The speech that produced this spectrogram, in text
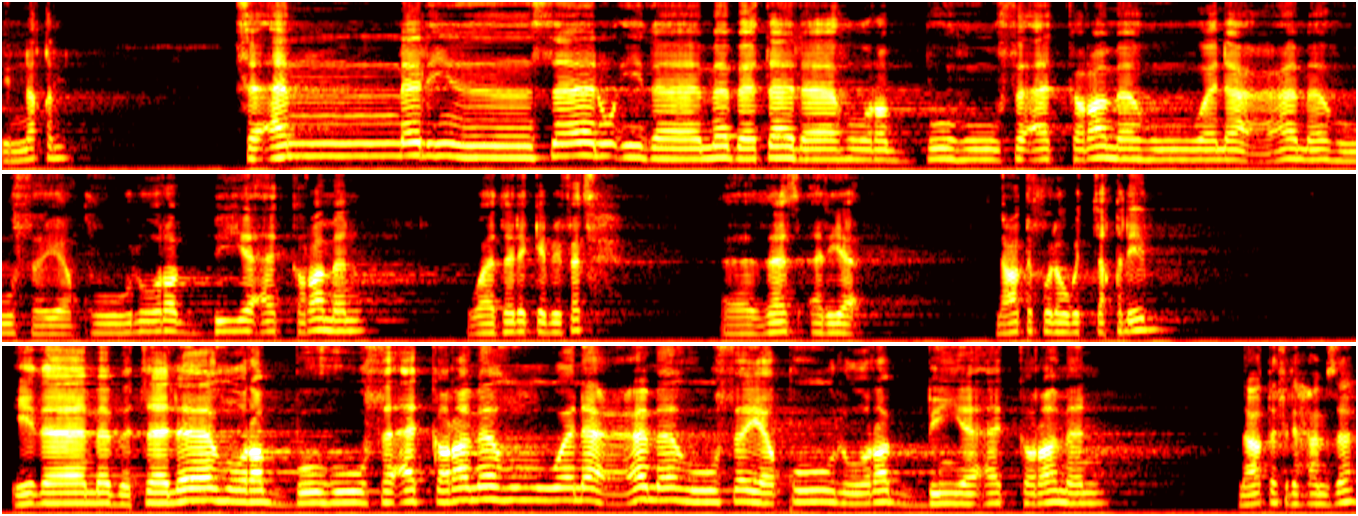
بالنقل. فأما الإنسان إذا ما ابتلاه ربه فأكرمه ونعمه فيقول ربي أكرمن وذلك بفتح آه، ذات الياء. نعطف له بالتقليل. إذا ما ابتلاه ربه فأكرمه ونعمه فيقول ربي أكرمن. نعطف لحمزة.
